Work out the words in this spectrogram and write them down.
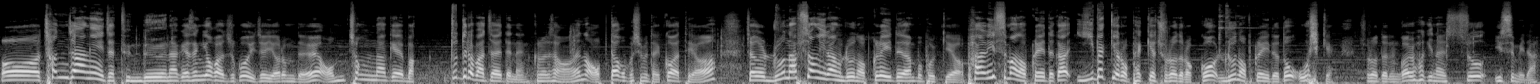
어 천장에 이제 든든하게 생겨가지고 이제 여러분들 엄청나게 막 두드려 맞아야 되는 그런 상황은 없다고 보시면 될 것 같아요. 자, 그럼 룬 합성이랑 룬 업그레이드 한번 볼게요. 팔리스만 업그레이드가 200개로 100개 줄어들었고 룬 업그레이드도 50개 줄어드는 걸 확인할 수 있습니다.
